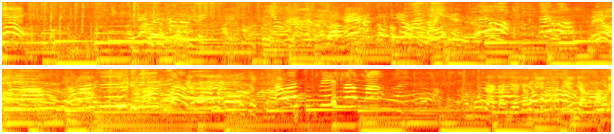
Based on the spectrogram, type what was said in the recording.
耶！哎，来感觉跟绵绵羊差不多。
